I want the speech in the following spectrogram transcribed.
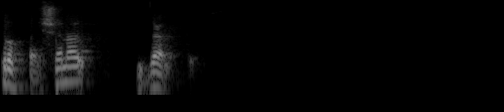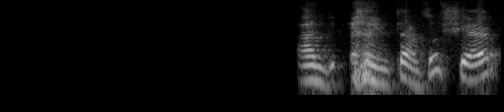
professional developer. And in terms of share,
